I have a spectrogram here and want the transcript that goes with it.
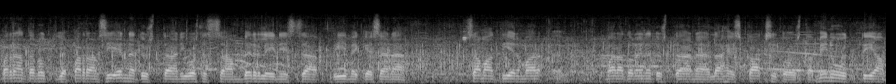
parantanut ja paransi ennätystään juostessaan Berliinissä viime kesänä saman tien maraton ennätystään lähes 12 minuuttia.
